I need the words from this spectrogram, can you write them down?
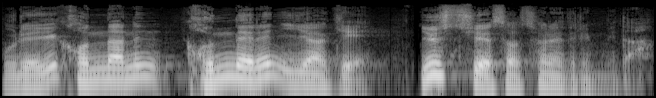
우리에게 건나는, 건네는 이야기 뉴스지에서 전해드립니다.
